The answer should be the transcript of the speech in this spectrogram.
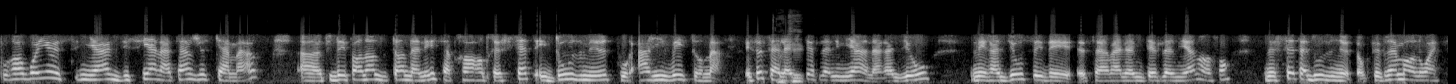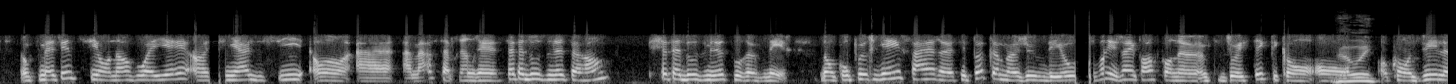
pour envoyer un signal d'ici à la Terre jusqu'à Mars, euh, tout dépendant du temps d'année, ça prend entre 7 et 12 minutes pour arriver sur Mars. Et ça, c'est à la vitesse de la lumière. La radio, les radios, c'est des, ça va à la vitesse de la lumière dans le fond, de 7 à 12 minutes. Donc c'est vraiment loin. Donc imagine si on envoyait un signal d'ici à, à Mars, ça prendrait 7 à 12 minutes par rendre 7 à 12 minutes pour revenir. Donc, on peut rien faire. Euh, c'est pas comme un jeu vidéo. Souvent, les gens ils pensent qu'on a un petit joystick puis qu'on on, ben on conduit le,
